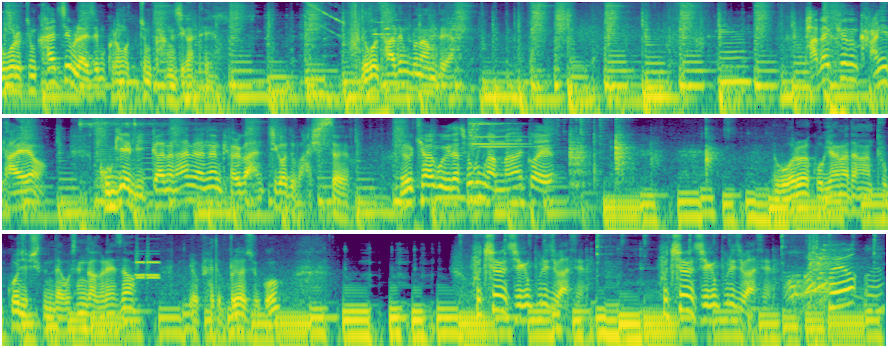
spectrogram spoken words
요거를 좀 칼집을 내주면 그런 것도 좀 방지가 돼요. 요걸 4등분하면 돼요. 바베큐는 간이 다예요. 고기에 밑간을 하면은 별거 안 찍어도 맛있어요. 이렇게 하고 여기다 소금 간만 할 거예요. 요거를 고기 하나당 한 두 꼬집씩 든다고 생각을 해서 옆에도 뿌려주고 후추는 지금 뿌리지 마세요. 후추는 지금 뿌리지 마세요. 왜요? 왜요?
